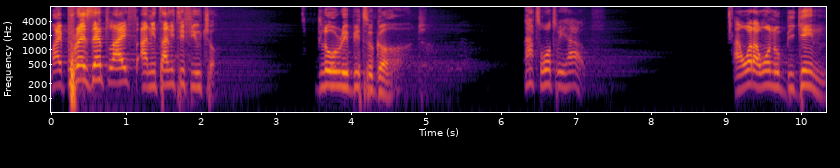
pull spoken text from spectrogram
my present life, and eternity future. Glory be to God. That's what we have. And what I want to begin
